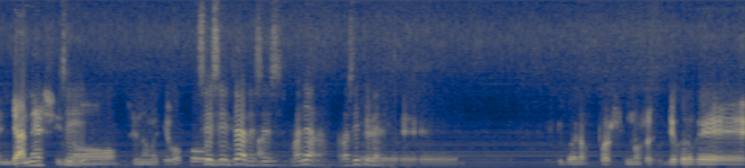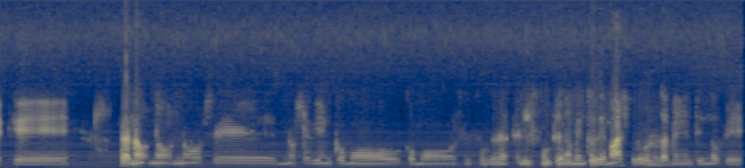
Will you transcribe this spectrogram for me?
en Llanes, si, Sí. no, si no me equivoco. Sí, sí, Y, Llanes es mañana, a las siete y media. eh, y bueno, pues no sé, yo creo que, que o sea, no, no, no sé, no sé bien cómo, cómo es el funcionamiento y demás, pero bueno, Mm. también entiendo que,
